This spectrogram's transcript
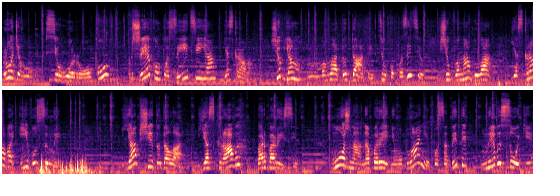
протягом всього року вже композиція яскрава. Щоб я могла додати в цю композицію, щоб вона була яскрава і восени. я б ще додала яскравих барбарисів. Можна на передньому плані посадити невисокі,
